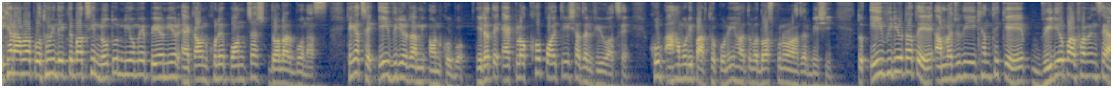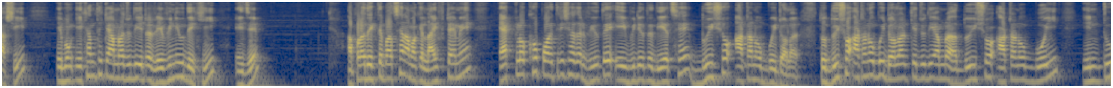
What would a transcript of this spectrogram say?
এখানে আমরা প্রথমেই দেখতে পাচ্ছি নতুন নিয়মে পেওনিয়র অ্যাকাউন্ট খুলে পঞ্চাশ ডলার বোনাস ঠিক আছে? এই ভিডিওটা আমি অন করব। এটাতে এক লক্ষ পঁয়ত্রিশ হাজার ভিউ আছে। খুব আহামরি পার্থক্য নেই হয়তো বা দশ পনেরো হাজার বেশি। তো এই ভিডিওটাতে আমরা যদি এখান থেকে ভিডিও পারফরমেন্সে আসি এবং এখান থেকে আমরা যদি এটা রেভিনিউ দেখি, এই যে, আপনারা দেখতে পাচ্ছেন আমাকে লাইফ টাইমে এক লক্ষ পঁয়ত্রিশ হাজার ভিউতে এই ভিডিওতে দিয়েছে দুইশো আটানব্বই ডলার। তো দুইশো আটানব্বই ডলারকে যদি আমরা দুইশো আটানব্বই ইন্টু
